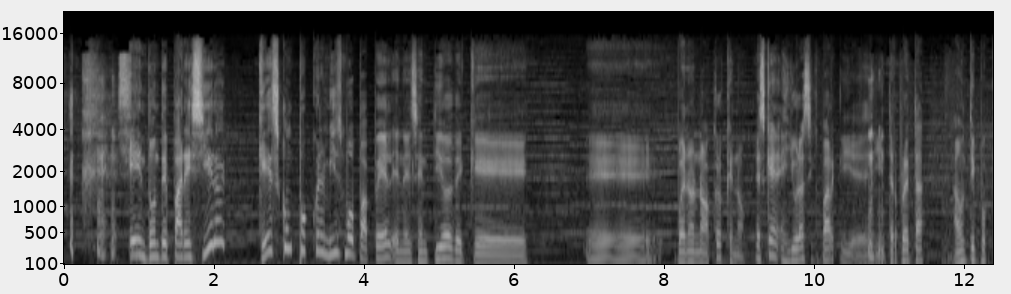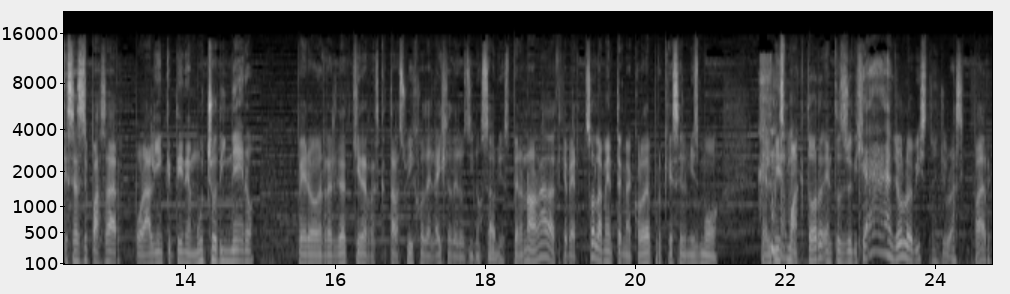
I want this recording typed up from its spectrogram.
en donde pareciera que es un poco el mismo papel en el sentido de que... Eh, bueno, no, creo que no. Es que en Jurassic Park eh, interpreta a un tipo que se hace pasar por alguien que tiene mucho dinero, pero en realidad quiere rescatar a su hijo de la isla de los dinosaurios. Pero no, nada que ver. Solamente me acordé porque es el mismo, el mismo actor. Entonces yo dije, ah, yo lo he visto en Jurassic Park.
